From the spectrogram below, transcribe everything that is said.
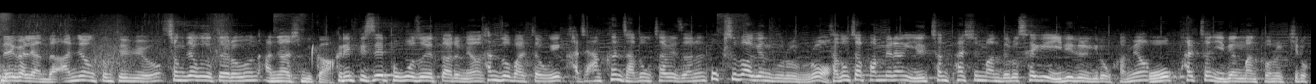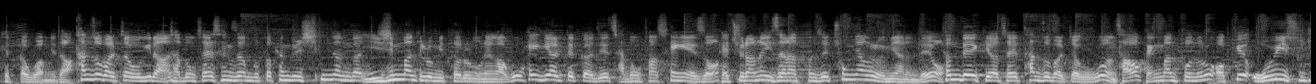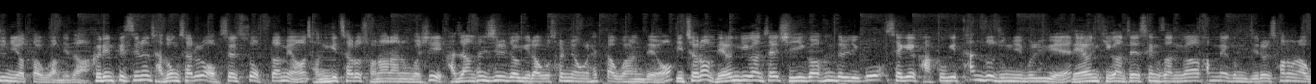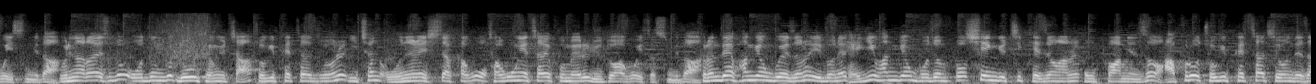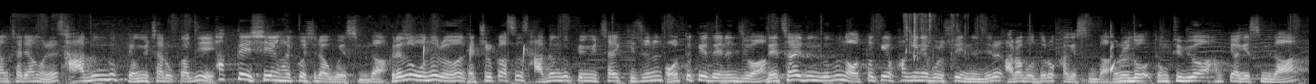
내일 관리한다. 안녕 동티뷰 시청자 구독자 여러분 안녕하십니까? 그린피스의 보고서에 따르면 탄소 발자국이 가장 큰 자동차 회사는 폭스바겐 그룹으로 자동차 판매량이 1,080만 대로 세계 1위를 기록하며 5억 8,200만 톤을 기록했다고 합니다. 탄소 발자국이란 자동차의 생산부터 평균 10년간 20만 킬로미터를 운행하고 폐기할 때까지의 자동차 생애에서 배출하는 이산화탄소의 총량을 의미하는데요. 현대 기아차의 탄소 발자국은 4억 100만 톤으로 업계 5위 수준이었다고 합니다. 그린피스는 자동차를 없앨 수 없다면 전기차로 전환하는 것이 가장 현실적이라고 설명을 했다고 하는데요. 이처럼 내연기관차의 지위가 흔들리고 세계 각국이 탄소 중립을 위해 내연기관차의 생산과 판매 금지를 선언하고 있습니다. 우리나라에서도 5등급 노후 경유차 조기 폐차 지원을 2005년에 시작하고 저공해차의 구매를 유도하고 있었습니다. 그런데 환경부에서는 이번에 대기환경보전법 시행규칙 개정안을 공포하면서 앞으로 조기 폐차 지원 대상 차량을 4등급 경유차로까지 확대 시행할 것이라고 했습니다. 그래서 오늘은 배출가스 4등급 경유차의 기준 은 어떻게 되는지와 내 차의 등급은 어떻게 확인해 볼 수 있는지를 알아보도록 하겠습니다. 오늘도 동튜뷰와 함께 하겠습니다.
